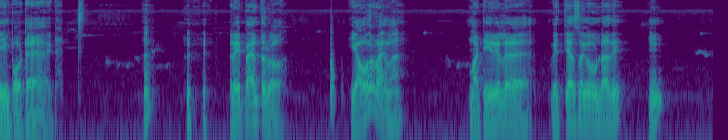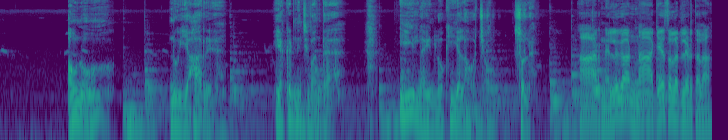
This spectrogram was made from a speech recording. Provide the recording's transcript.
ఇంపోర్టెడ్ రే ప్యాంతరు. ఎవరు రాయమా మటీరియల్ వ్యత్యాసంగా ఉండాది? అవును. నువ్వు యారు. ఎక్కడి నుంచి వంద? ఈ లైన్లోకి ఎలా వచ్చావు? సొల్లు. ఆరు నెలలుగా నాకే సొల్లట్లేడు తలా.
